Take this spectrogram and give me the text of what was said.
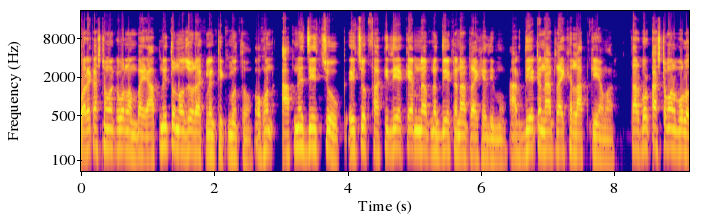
পরে কাস্টমারকে বললাম, ভাই, আপনি তো নজর রাখলেন ঠিক মতো এখন আপনার যে চোখ, এই চোখ ফাঁকি দিয়ে কেমনে আপনার দুই একটা নাট রাখে দিব আর দুই একটা নাট রাখে লাভ কি আমার? তারপর কাস্টমার বলো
